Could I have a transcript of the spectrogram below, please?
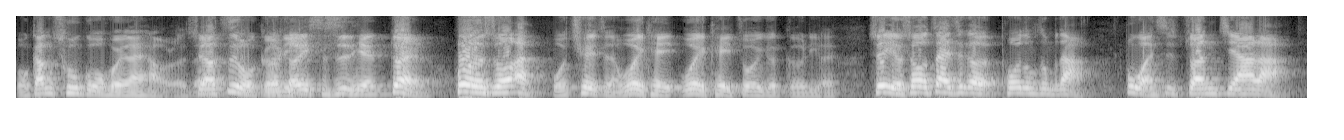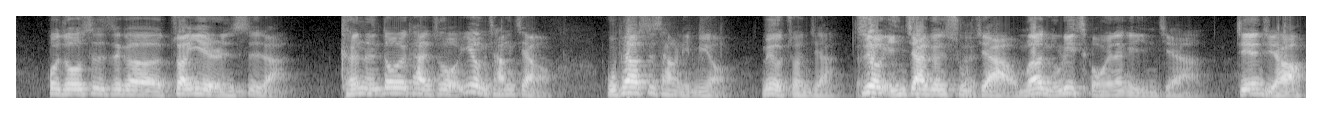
我刚出国回来好了，所以要自我隔离，隔离十四天，对，或者说啊，我确诊，我也可以，我也可以做一个隔离，所以有时候在这个波动这么大，不管是专家啦，或者说是这个专业人士啦，可能都会看错，因为我们常讲，股票市场里面哦，没有专家，只有赢家跟输家，我们要努力成为那个赢家。今天几号？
